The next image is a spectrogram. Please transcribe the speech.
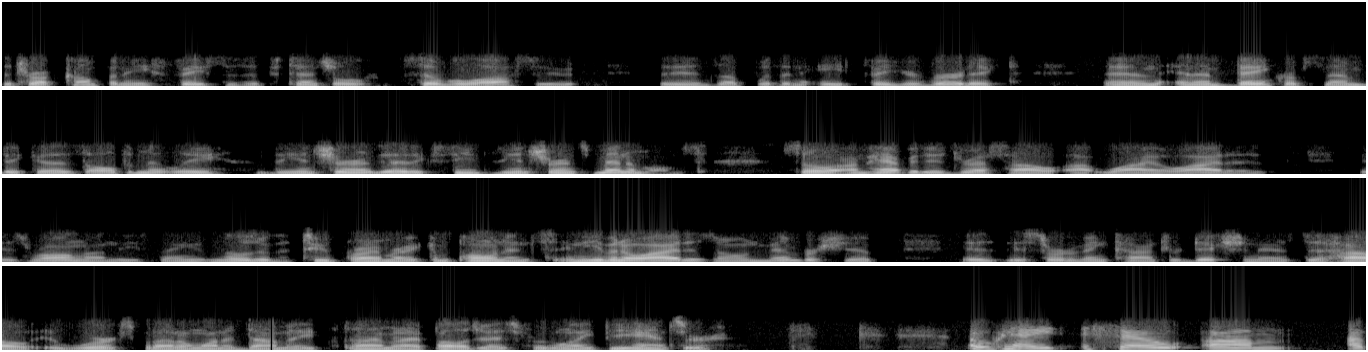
the truck company faces a potential civil lawsuit that ends up with an eight figure verdict and, and then bankrupts them because ultimately the insurance that exceeds the insurance minimums. So I'm happy to address how uh, why OIDA is wrong on these things, and those are the two primary components. And even OIDA's own membership is, is sort of in contradiction as to how it works. But I don't want to dominate the time, and I apologize for the lengthy answer. Okay, so um, uh,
